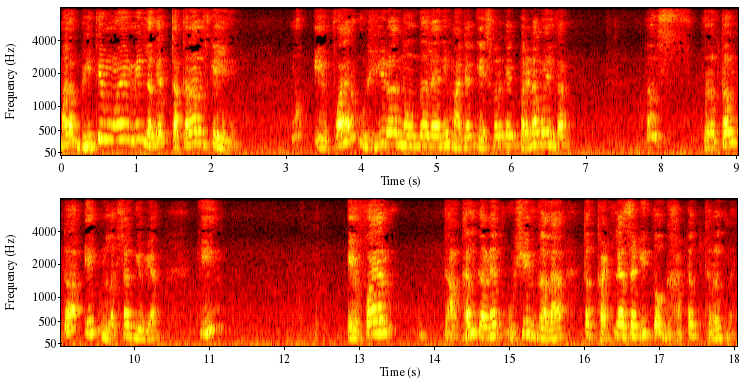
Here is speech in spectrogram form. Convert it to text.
मला भीतीमुळे मी लगेच तक्रारच केली नाही. मग एफ आय आर उशिरा नोंदवल्याने माझ्या केसवर काही परिणाम होईल का? तर प्रथमतः एक लक्षात घेऊया. की एफ आय आर दाखल करण्यात उशीर झाला तर खटल्यासाठी तो घातक ठरत नाही.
